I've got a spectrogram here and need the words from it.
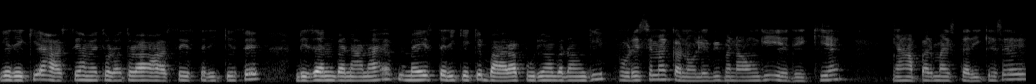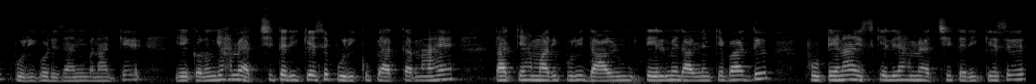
ये देखिए हाथ से हमें थोड़ा थोड़ा हाथ से इस तरीके से डिज़ाइन बनाना है। मैं इस तरीके के बारह पूरियाँ बनाऊँगी। थोड़े से मैं कनोले भी बनाऊँगी, ये देखिए। यहाँ पर मैं इस तरीके से पूरी को डिज़ाइन बना के ये करूँगी। हमें अच्छी तरीके से पूरी को पैक करना है ताकि हमारी पूरी दाल, तेल में डालने के बाद फूटे ना। इसके लिए हमें अच्छी तरीके से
